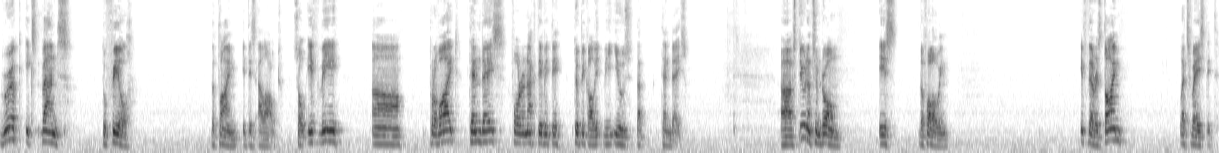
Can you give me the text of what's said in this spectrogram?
Work expands to fill the time it is allowed. So if we uh, provide 10 days for an activity, typically we use that 10 days. Uh, student syndrome is the following. If there is time, let's waste it.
